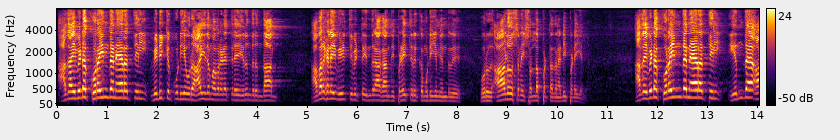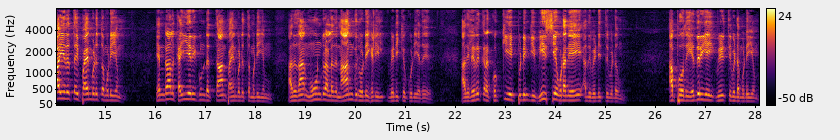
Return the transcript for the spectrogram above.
அதைவிட குறைந்த நேரத்தில் வெடிக்கக்கூடிய ஒரு ஆயுதம் அவரிடத்திலே இருந்திருந்தால் அவர்களை வீழ்த்திவிட்டு இந்திரா காந்தி பிழைத்திருக்க முடியும் என்று ஒரு ஆலோசனை சொல்லப்பட்டதன் அடிப்படையில். அதைவிட குறைந்த நேரத்தில் எந்த ஆயுதத்தை பயன்படுத்த முடியும்? என்றால் கையெறி குண்டைத்தான் பயன்படுத்த முடியும். அதுதான் மூன்று அல்லது நான்கு நொடிகளில் வெடிக்கக்கூடியது. அதில் இருக்கிற கொக்கியை பிடுங்கி வீசிய உடனேயே அது வெடித்துவிடும். அப்போது எதிரியை வீழ்த்திவிட முடியும்.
